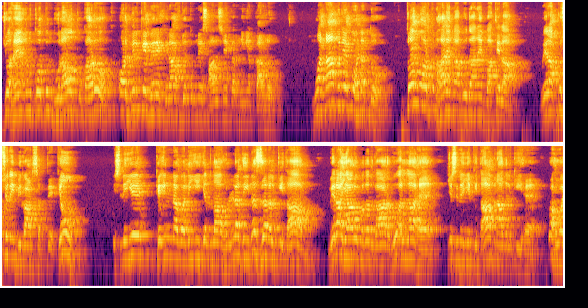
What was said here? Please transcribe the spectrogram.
جو ہیں، ان کو تم بلاؤ، پکارو اور مل کے میرے خلاف جو تم نے سازشیں کرنی ہیں، کر لو۔ وہ نہ مجھے محلت دو، تم اور تمہارے معبودان باطلا میرا کچھ نہیں بگاڑ سکتے۔ کیوں؟ اس لیے کہ ان ولی اللہ اللہ نظر الکتاب، میرا یار و مددگار وہ اللہ ہے جس نے یہ کتاب نادل کی ہے وہ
